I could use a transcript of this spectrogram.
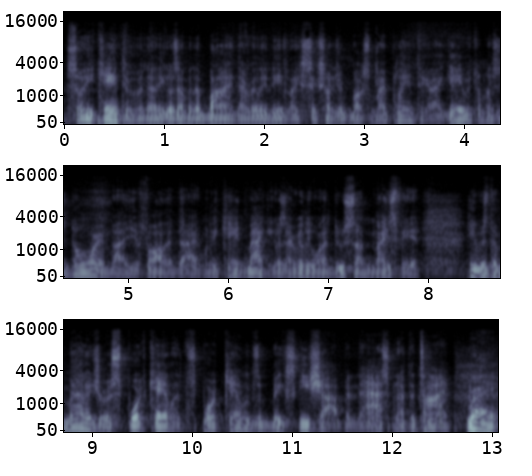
So he came to me and then he goes, "I'm in a bind. I really need like 600 bucks for my plane ticket." I gave it to him. I said, "Don't worry about it. Your father died." When he came back, he goes, "I really want to do something nice for you." He was the manager of Sport Kalen. Sport Kalen's a big ski shop in Aspen at the time. right.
